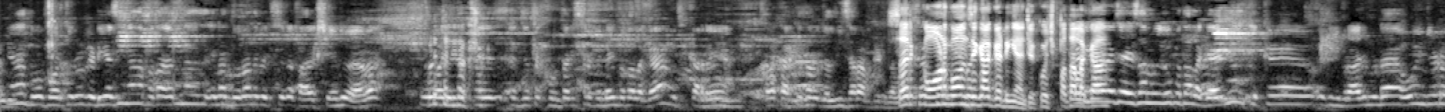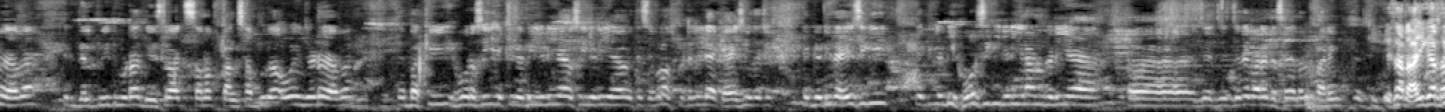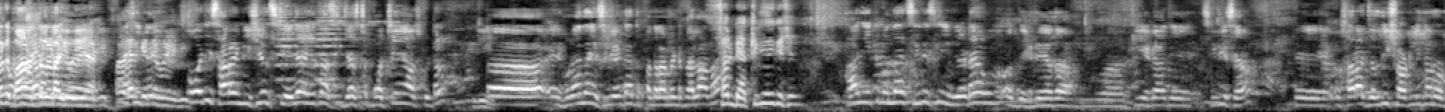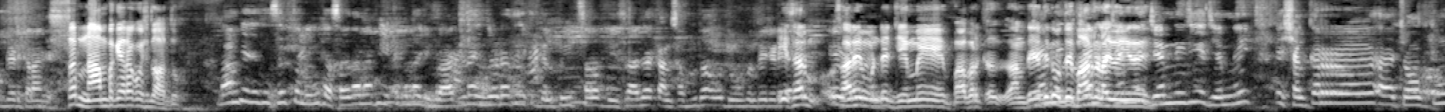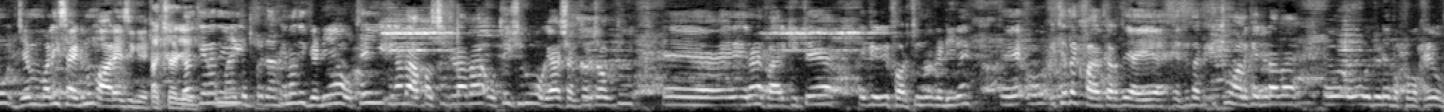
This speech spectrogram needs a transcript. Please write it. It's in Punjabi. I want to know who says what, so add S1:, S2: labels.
S1: ਇਹਨਾਂ ਦੋ ਫੋਰਚੂਨਰ ਗੱਡੀਆਂ ਸੀ, ਇਹਨਾਂ ਦਾ ਪਤਾ ਹੈ ਇਹਨਾਂ ਇਹਨਾਂ ਦੋਨਾਂ ਦੇ ਵਿੱਚ ਜਿਹੜਾ ਫਾਇਰ ਐਕਸਚੇਂਜ ਹੋਇਆ ਵਾ। ਉਹ ਅਜੇ ਤੱਕ ਅਜੇ ਤੱਕ ਹੁਣ ਤੱਕ ਸਿਰਫ ਇੰਨਾ ਹੀ ਪਤਾ ਲੱਗਾ ਅਸੀਂ ਕਰ ਰਹੇ ਹਾਂ। ਸਾਰਾ ਕਰਕੇ ਤੁਹਾਨੂੰ ਜਲਦੀ ਸਾਰਾ ਅਪਡੇਟ
S2: ਸਰ ਕੌਣ ਕੌਣ ਸੀਗਾ ਗੱਡੀਆਂ 'ਚ? ਕੁਝ ਪਤਾ ਲੱਗਾ?
S1: ਜੇ ਸਾਨੂੰ ਇਹੋ ਪਤਾ ਲੱਗਾ ਹੈ ਜੀ ਇੱਕ ਇੱਕ ਯੁਵਰਾਜ ਮੁੰਡਾ ਹੈ, ਉਹ ਇੰਜਰਡ ਹੋਇਆ ਵਾ ਇੱਕ ਦਿਲਪ੍ਰੀਤ ਮੁੰਡਾ ਦੇਸਰਾਜ ਸਨ of ਕੰਗ ਸਾਬੂ ਦਾ ਉਹ ਇੰਜਰਡ ਹੋਇਆ ਵਾ। ਤੇ ਬਾਕੀ ਹੋਰ ਅਸੀਂ ਇੱਕ ਗੱਡੀ ਜਿਹੜੀ ਹੈ ਅਸੀਂ ਜਿਹੜੀ ਹੈ ਇੱਥੇ ਸਿਵਲ ਹਸਪੀਟਲ ਲੈ ਕੇ ਆਏ ਸੀ ਉਹਦੇ ਚ। ਇੱਕ ਗੱਡੀ ਤਾਂ ਇਹ ਸੀਗੀ ਇੱਕ ਗੱਡੀ ਹੋਰ ਸੀਗੀ ਜਿਹੜੀ ਇਹਨਾਂ ਨੂੰ ਜਿਹੜੀ ਹੈ ਅਹ, ਜਿ- ਜਿ- ਜਿਹਦੇ ਬਾਰੇ ਦੱਸਿਆ ਜਾਂਦਾ ਵੀ ਫਾਇਰਿੰਗ ਕੀਤੀ।
S3: ਇਹ ਸਰ ਰਾਜਗੜ੍ਹ ਸੀ ਕਿ ਬਾਹਰ ਅੰਦਰ ਲੜਾਈ ਹੋਈ ਹੈ।
S1: ਫਾਇਰ ਕਿਤੇ ਹੋਈ ਜੀ ਉਹ ਜੀ ਸਾਰਾ ਇਨੀਸ਼ੀਅਲ ਸਟੇਜ ਹੈ ਅਜੇ ਤਾਂ ਅਸੀਂ ਜਸਟ ਪਹੁੰਚੇ ਹਾਂ ਹਸਪੀਟਲ ਜੀ ਹੁਣੇ ਦਾ ਇਨਸੀਡੈਂਟ ਹੈ ਤਾਂ 15 ਮਿੰਟ ਪਹਿਲਾਂ ਦਾ।
S4: ਸਰ ਡੈਥ ਵੀ ਹੋਈ ਕਿਸੇ ਦੀ?
S1: ਹਾਂਜੀ ਇੱਕ ਬੰਦਾ ਸੀਰੀਅਸਲੀ ਇੰਜਰਡ ਹੈ ਉਹ ਉਹ ਦੇਖਦੇ ਆ ਉਹਦਾ ਅਹ, ਕੀ ਹੈਗਾ ਜੇ ਸੀਰੀਅਸ ਆ। ਤੇ ਉਹ ਸਾਰਾ ਜਲਦੀ ਸ਼ਾਰਟਲੀ ਤੁਹਾਨੂੰ ਅਪਡੇਟ ਕਰਾਂਗੇ।
S2: ਸਰ ਨਾਮ ਵਗੈਰਾ ਕੁਝ ਦੱਸ ਦਿਓ।
S1: ਨਾਮ ਜੀ ਅਜੇ ਸਿਰਫ ਤੁਹਾਨੂੰ ਇਹ ਦੱਸ ਸਕਦਾ ਮੈਂ ਵੀ ਇੱਕ ਬੰਦਾ ਯੁਵਰਾਜ ਜਿਹੜਾ ਇੰਜਰਡ ਹੈ ਤੇ ਇੱਕ ਦਿਲਪ੍ਰੀਤ ਸਾਹਿਬ ਦੇਸਰਾਜ ਹੈ ਕੰਸਬੂ ਦਾ ਉਹ ਦੋ ਬੰਦੇ ਜਿਹੜੇ
S3: ਇਹ ਸਰ ਸਾਰੇ ਮੁੰਡੇ ਜਿਮੇ ਪਾਵਰ ਆਂਦੇ ਆ ਤੇ ਉਹਦੇ ਬਾਹਰ ਲੜਾਈ ਹੋਈ ਇਹਨਾਂ ਦੀ
S1: ਜਿਮ ਨਹੀਂ ਜੀ ਇਹ ਜਿਮ ਨਹੀਂ। ਇਹ ਸ਼ੰਕਰ ਚੌਂਕ ਤੋਂ ਜਿਮ ਵਾਲੀ ਸਾਈਡ ਨੂੰ ਆ ਰਹੇ ਸੀਗੇ।
S3: ਅੱਛਾ ਜੀ।
S1: ਬਲਕਿ ਇਹਨਾਂ ਦੀ ਇਹਨਾਂ ਦੀ ਗੱਡੀਆਂ ਉੱਥੇ ਹੀ ਇਹਨਾਂ ਦਾ ਆਪਸ ਚ ਜਿਹੜਾ ਵਾ ਉੱਥੇ ਹੀ ਸ਼ੁਰੂ ਹੋ ਗਿਆ। ਸ਼ੰਕਰ ਚੌਂਕ ਤੋਂ ਇਹ, ਇਹਨਾਂ ਨੇ ਫਾਇਰ ਕੀਤੇ ਆ। ਇੱਕ ਜਿਹੜੀ ਫੋਰਚੂਨਰ ਗੱਡੀ ਨੇ ਤੇ ਉਹ ਇੱਥੇ ਤੱਕ ਫਾਇਰ ਕਰਦੇ ਆਏ ਆ। ਇੱਥੇ ਤੱਕ ਇੱਥੋਂ ਆਣ ਕੇ ਜਿਹੜਾ ਵਾ ਉਹ ਜਿਹੜੇ ਵੱਖੋ ਵੱਖਰੇ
